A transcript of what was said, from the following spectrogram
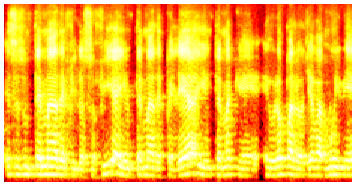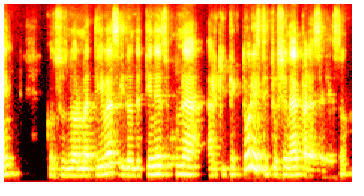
Ese es un tema de filosofía y un tema de pelea y un tema que Europa lo lleva muy bien con sus normativas y donde tienes una arquitectura institucional para hacer eso.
